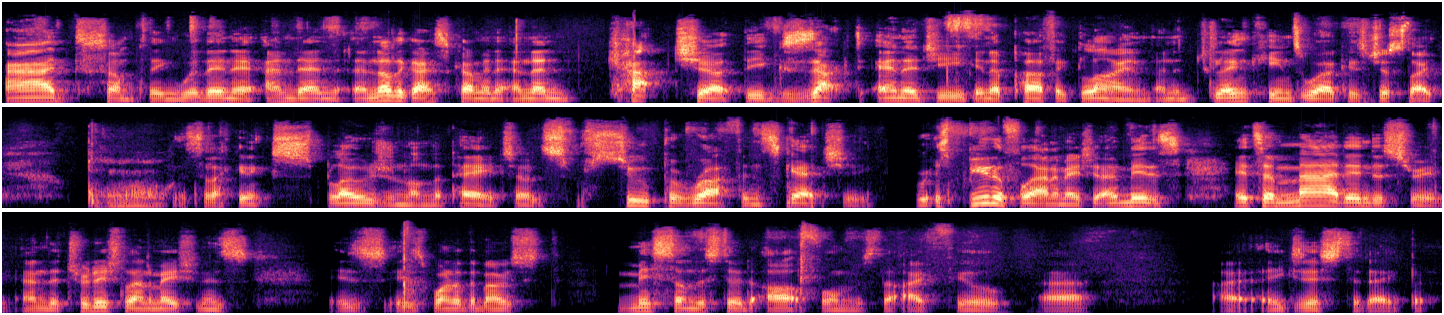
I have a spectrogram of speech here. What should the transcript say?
add something within it. And then another guy has to come in and then capture the exact energy in a perfect line. And Glen Keane's work is just like, it's like an explosion on the page. So it's super rough and sketchy. It's beautiful animation. I mean, it's, it's a mad industry. And the traditional animation is, is, is one of the most misunderstood art forms that I feel uh, uh, exists today, but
